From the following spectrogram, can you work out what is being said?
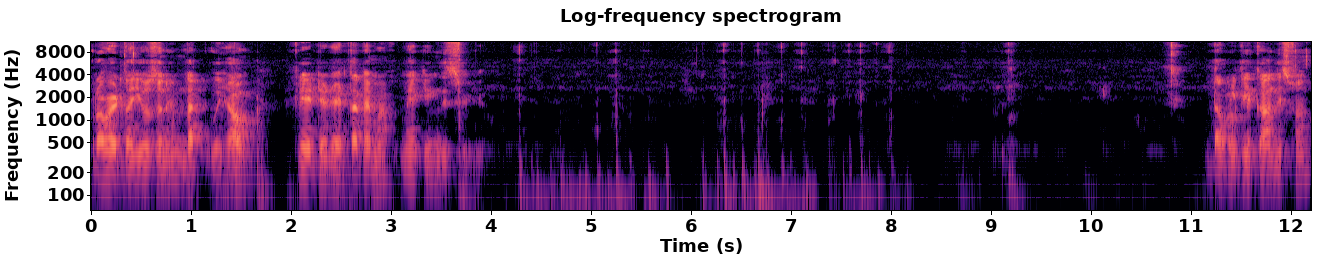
provide the username that we have created at the time of making this video. double click on this one.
